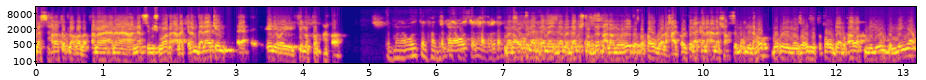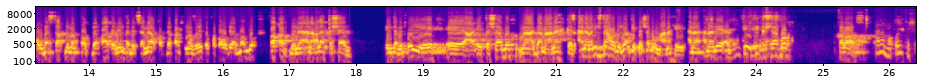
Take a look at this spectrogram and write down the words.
بس حضرتك تطلع غلط؟ أنا أنا عن نفسي مش موافق على الكلام ده. لكن اني anyway, فين التطبيقات؟ طب ما أنا قلت لحضرتك. ما أنا قلت لحضرتك. ما أنا قلت لك ده ده, ده مش تطبيق على نظريه التطور ولا حاجة. قلت لك أنا أنا شخص مؤمن أهو. مؤمن إن نظريه التطور دي غلط مليون بالمية وبستخدم التطبيقات اللي أنت بتسميها تطبيقات نظريه التطور دي برضه فقط بناء على التشابه. أنت بتقول لي إيه؟ إيه، التشابه مع ده معناه كذا. أنا ماليش دعوة دلوقتي التشابه معناه إيه. أنا أنا ليه؟ في في تشابه. خلاص. أنا ما قلتش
